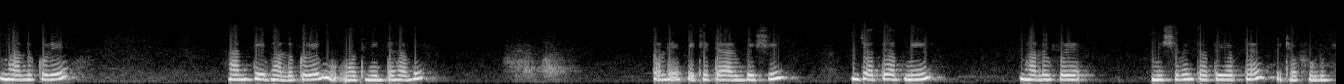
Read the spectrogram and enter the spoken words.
ভালো করে হাত দিয়ে ভালো করে মথে নিতে হবে। তাহলে পিঠেটা আর বেশি যত আপনি ভালো করে মিশাবেন, ততই আপনার পিঠা ফুলবে।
